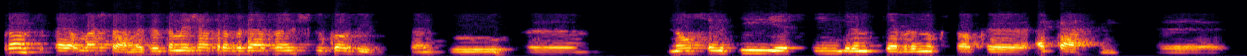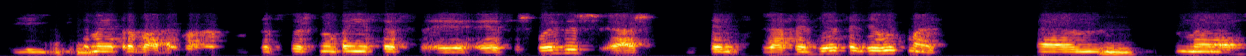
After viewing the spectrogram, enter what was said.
Pronto, uh, lá está, mas eu também já trabalhava antes do Covid, portanto, uh, não senti assim grande quebra no que toca a casting uh, e, e, também a trabalho. Agora, para pessoas que não têm acesso a, a essas coisas, acho que já sentiam, sentiam muito mais. Um, uhum. Mas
